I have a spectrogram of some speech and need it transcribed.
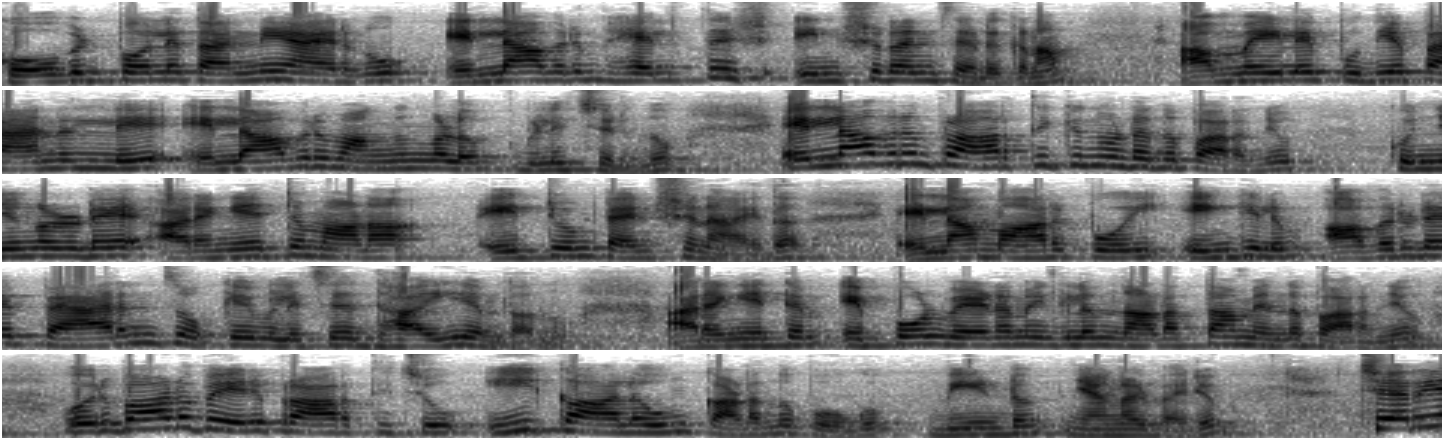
കോവിഡ് പോലെ തന്നെയായിരുന്നു എല്ലാവരും ഹെൽത്ത് ഇൻഷുറൻസ് എടുക്കണം. അമ്മയിലെ പുതിയ പാനലിലെ എല്ലാവരും അംഗങ്ങളും വിളിച്ചിരുന്നു. എല്ലാവരും പ്രാർത്ഥിക്കുന്നുണ്ടെന്ന് പറഞ്ഞു. കുഞ്ഞുങ്ങളുടെ അരങ്ങേറ്റമാണ് ഏറ്റവും ടെൻഷനായത് എല്ലാം മാറിപ്പോയി. എങ്കിലും അവരുടെ പാരൻസ് ഒക്കെ വിളിച്ച് ധൈര്യം തന്നു. അരങ്ങേറ്റം എപ്പോൾ വേണമെങ്കിലും നടത്താമെന്ന് പറഞ്ഞു. ഒരുപാട് പേര് പ്രാർത്ഥിച്ചു. ഈ കാലവും കടന്നു പോകും. വീണ്ടും ഞങ്ങൾ വരും. ചെറിയ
